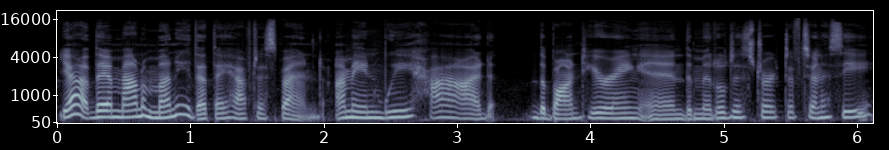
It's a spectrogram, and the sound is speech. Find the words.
Yeah, the amount of money that they have to spend. I mean, we had the bond hearing in the Middle District of Tennessee.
